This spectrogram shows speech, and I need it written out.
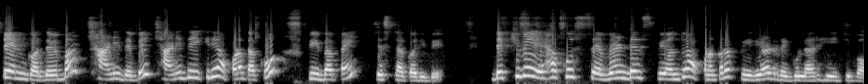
ଷ୍ଟେନ୍ କରିଦେବେ ବା ଛାଣିଦେବେ ଛାଣି ଦେଇକିରି ଆପଣ ତାକୁ ପିଇବା ପାଇଁ ଚେଷ୍ଟା କରିବେ देखिए सेवेन डेज पिंतु आपरियड रेगुलर हो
